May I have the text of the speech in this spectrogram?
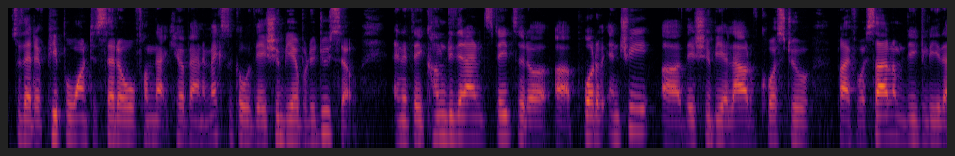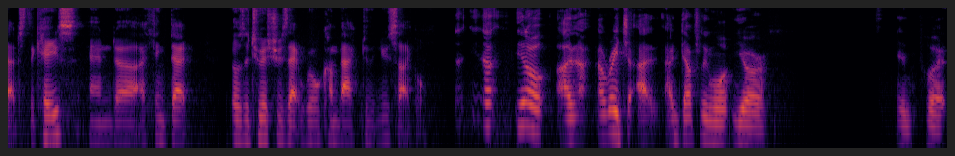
so that if people want to settle from that caravan in Mexico, they should be able to do so. And if they come to the United States at a, a port of entry, uh, they should be allowed, of course, to apply for asylum. Legally, that's the case. And uh, I think that those are two issues that will come back to the news cycle. Uh, you know, I, I, Rachel, I, I definitely want your input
